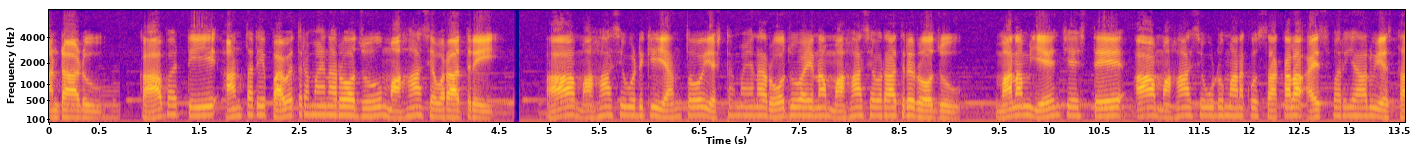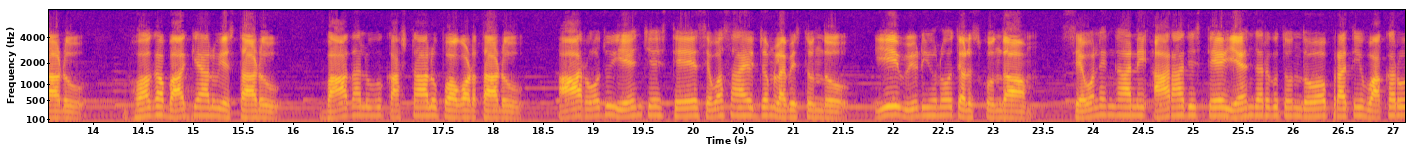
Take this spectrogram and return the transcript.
అంటాడు. కాబట్టి అంతటి పవిత్రమైన రోజు మహాశివరాత్రి. ఆ మహాశివుడికి ఎంతో ఇష్టమైన రోజు అయిన మహాశివరాత్రి రోజు. మనం ఏం చేస్తే ఆ మహాశివుడు మనకు సకల ఐశ్వర్యాలు ఇస్తాడు భోగభాగ్యాలు ఇస్తాడు బాధలు కష్టాలు పోగొడతాడు. ఆ రోజు ఏం చేస్తే శివ సాయుధ్యం లభిస్తుందో ఈ వీడియోలో తెలుసుకుందాం. శివలింగాన్ని ఆరాధిస్తే ఏం జరుగుతుందో ప్రతి ఒక్కరూ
